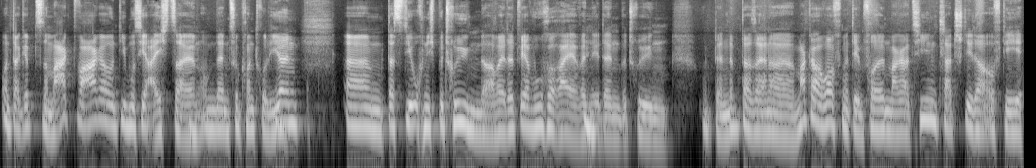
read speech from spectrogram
Und da gibt es eine Marktwaage und die muss hier echt sein, um dann zu kontrollieren, ähm, dass die auch nicht betrügen da, weil das wäre Wucherei, wenn die denn betrügen. Und dann nimmt er seine Makarov mit dem vollen Magazin, klatscht die da auf die,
